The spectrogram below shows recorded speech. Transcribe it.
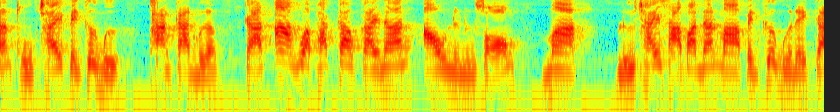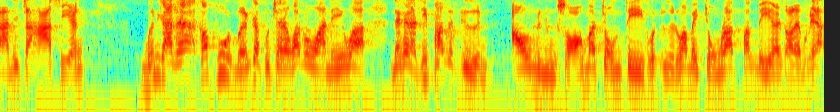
นั้นถูกใช้เป็นเครื่องมือทางการเมือง การอ้างว่าพรรคก้าวไกลนั้นเอา1นึมาหรือใช้สถาบันนั้นมาเป็นเครื่องมือในการที่จะหาเสียง เหมือนกันนะเขาพูดเหมือนกับคุณชัยวัฒน์เมื่อวานนี้ว่า ในขณะที่พรรคอื่นๆเอา1นึมาโจมตีคนอื่นว่าไม่จงรักภักดีอะไรต่ออะไรพวกเนี้ย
